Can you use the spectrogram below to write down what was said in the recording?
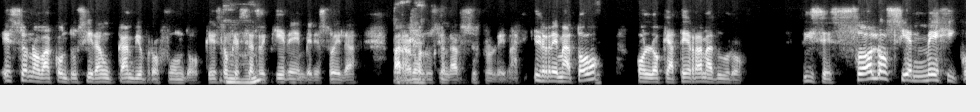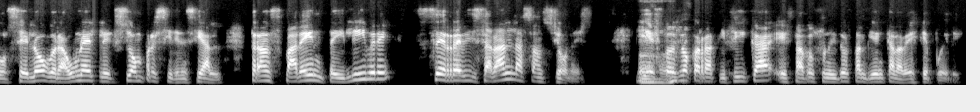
eso no va a conducir a un cambio profundo, que es lo que se requiere en Venezuela para solucionar sus problemas. Y remató con lo que aterra a Maduro, Dice, solo si en México se logra una elección presidencial transparente y libre, se revisarán las sanciones. Y esto es lo que ratifica Estados Unidos también cada vez que puede.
